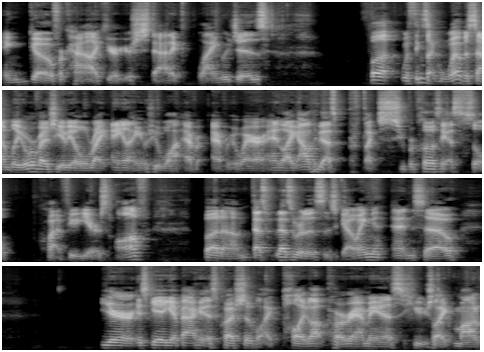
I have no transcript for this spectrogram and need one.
and Go for kind of like your, your static languages. But with things like WebAssembly, we're eventually gonna be able to write any language we want ever, everywhere. And like I don't think that's like super close. I guess still quite a few years off. But um, that's that's where this is going. And so you're it's gonna get back at this question of like polyglot programming and this huge like mon-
